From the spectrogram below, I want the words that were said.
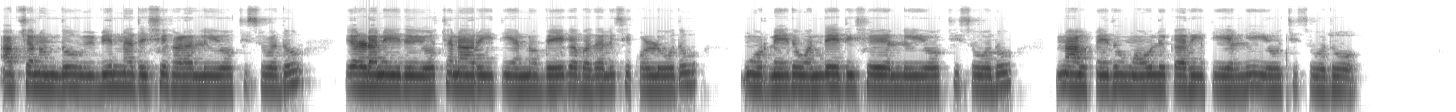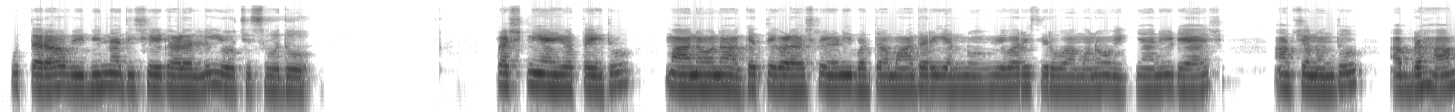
ಆಪ್ಷನ್ ಒಂದು, ವಿಭಿನ್ನ ದಿಶೆಗಳಲ್ಲಿ ಯೋಚಿಸುವುದು. ಎರಡನೆಯದು ಯೋಚನಾ ರೀತಿಯನ್ನು ಬೇಗ ಬದಲಿಸಿಕೊಳ್ಳುವುದು. ಮೂರನೆಯದು ಒಂದೇ ದಿಶೆಯಲ್ಲಿ ಯೋಚಿಸುವುದು. ನಾಲ್ಕನೇದು, ಮೌಲಿಕ ರೀತಿಯಲ್ಲಿ ಯೋಚಿಸುವುದು. ಉತ್ತರ, ವಿಭಿನ್ನ ದಿಶೆಗಳಲ್ಲಿ ಯೋಚಿಸುವುದು. ಪ್ರಶ್ನೆ ಐವತ್ತೈದು ಮಾನವನ ಅಗತ್ಯಗಳ ಶ್ರೇಣಿಬದ್ಧ ಮಾದರಿಯನ್ನು ವಿವರಿಸಿರುವ ಮನೋವಿಜ್ಞಾನಿ ಡ್ಯಾಶ್ ಆಪ್ಷನ್ ಒಂದು ಅಬ್ರಹಾಂ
